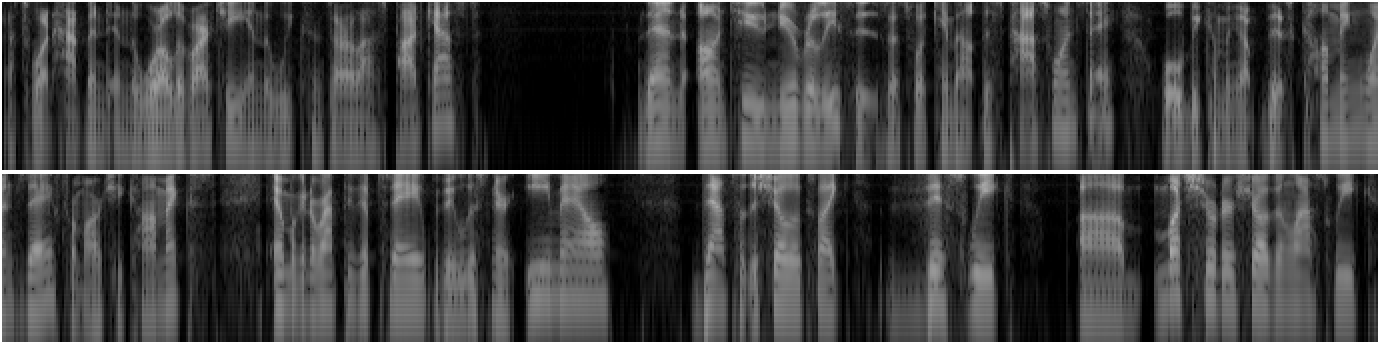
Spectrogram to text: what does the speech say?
That's what happened in the world of Archie in the week since our last podcast. Then on to new releases. That's what came out this past Wednesday. What will be coming up this coming Wednesday from Archie Comics. And we're going to wrap things up today with a listener email. That's what the show looks like this week. Um, much shorter show than last week.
